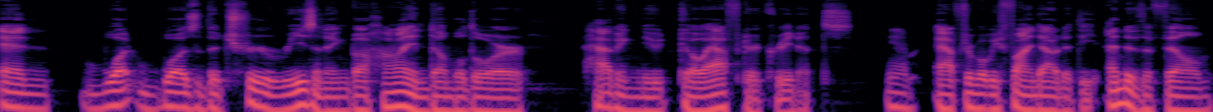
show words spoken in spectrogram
And what was the true reasoning behind Dumbledore having Newt go after Credence? Yeah. After what we find out at the end of the film,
